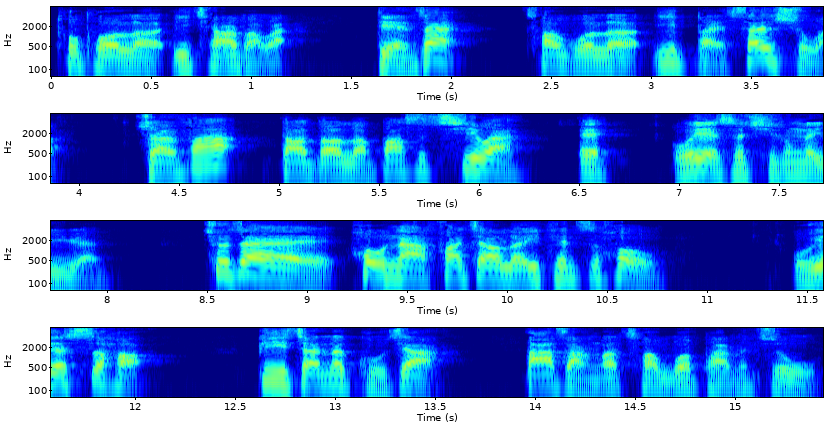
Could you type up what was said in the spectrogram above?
突破了一千二百万，点赞超过了一百三十万，转发达到了八十七万。哎，我也是其中的一员。就在后纳发酵了一天之后，五月四号。B 站的股价大涨了超过百分之五，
